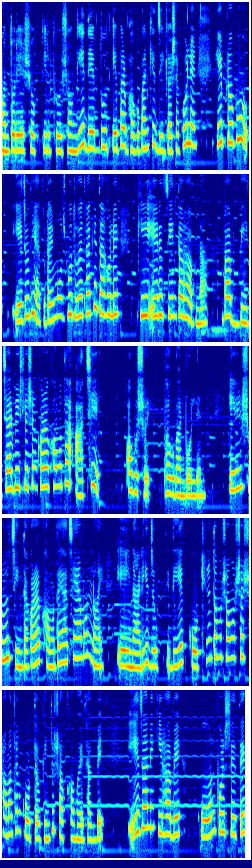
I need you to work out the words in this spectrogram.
অন্তরের শক্তির প্রসঙ্গে দেবদূত এবার ভগবানকে জিজ্ঞাসা করলেন, হে প্রভু, এ যদি এতটাই মজবুত হয়ে থাকে তাহলে কি এর চিন্তা ভাবনা বা বিচার বিশ্লেষণ করার ক্ষমতা আছে? অবশ্যই, ভগবান বললেন। এর শুধু চিন্তা করার ক্ষমতাই আছে এমন নয়, এই নারী যুক্তি দিয়ে কঠিনতম সমস্যার সমাধান করতেও কিন্তু সক্ষম হয়ে থাকবে। এ জানে কীভাবে, কোন পরিস্থিতিতে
